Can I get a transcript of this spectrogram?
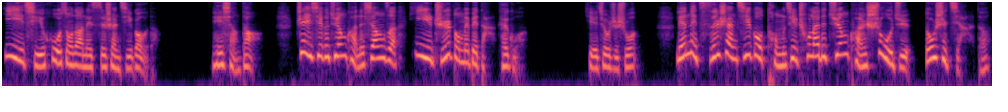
一起护送到那慈善机构的，没想到。这些个捐款的箱子一直都没被打开过，也就是说，连那慈善机构统计出来的捐款数据都是假的，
